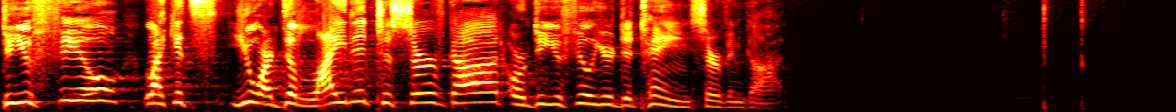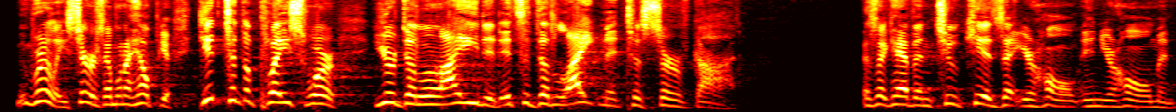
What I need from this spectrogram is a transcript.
Do you feel like it's you are delighted to serve God, or do you feel you're detained serving God? Really, seriously, I want to help you. Get to the place where you're delighted. It's a delightment to serve God. It's like having two kids at your home, in your home, and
